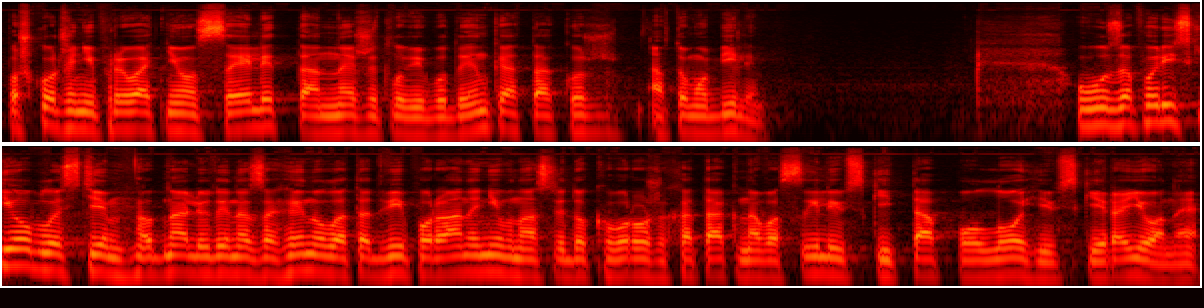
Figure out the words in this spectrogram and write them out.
Пошкоджені приватні оселі та нежитлові будинки, а також автомобілі. У Запорізькій області одна людина загинула та дві поранені внаслідок ворожих атак на Васильівський та Пологівський райони.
